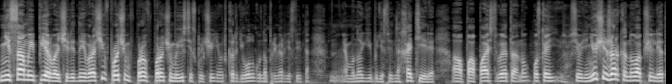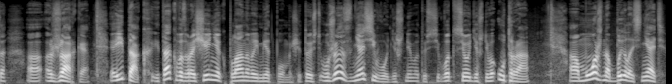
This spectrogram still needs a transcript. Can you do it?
не самые первые очередные врачи. Впрочем, впро впрочем, есть исключение. Вот кардиологу, например, действительно, многие бы действительно хотели а, попасть в это. Ну, пускай сегодня не очень жарко, но вообще лето а, жаркое. Итак, итак, возвращение к плану плановой медпомощи. То есть уже с дня сегодняшнего, то есть вот сегодняшнего утра а, можно было снять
